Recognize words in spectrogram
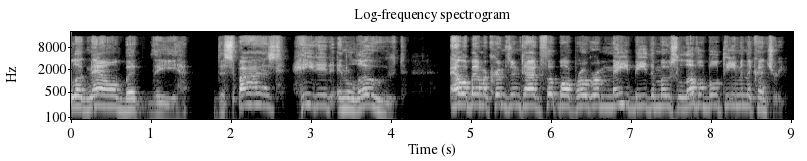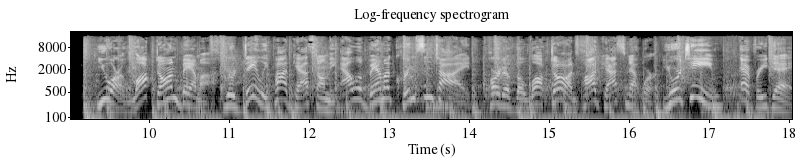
look now, but the despised, hated, and loathed Alabama Crimson Tide football program may be the most lovable team in the country. You are Locked On Bama, your daily podcast on the Alabama Crimson Tide, part of the Locked On Podcast Network. Your team every day.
